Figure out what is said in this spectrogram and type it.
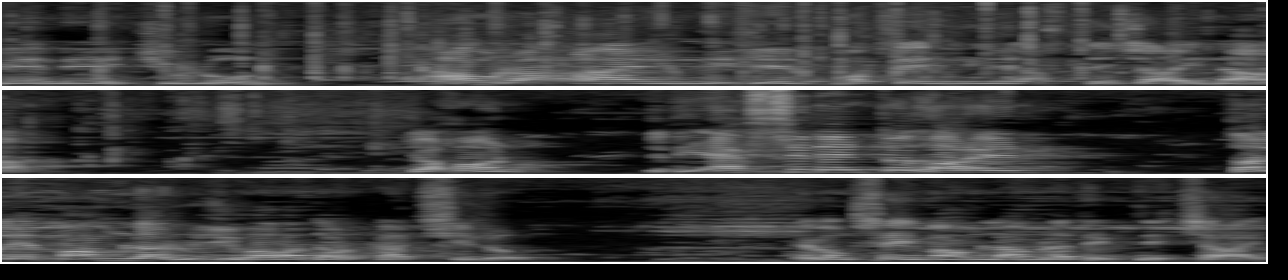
মেনে চলুন। আমরা আইন নিজের পথে নিয়ে আসতে চাই না। যখন যদি অ্যাক্সিডেন্টও ধরেন তাহলে মামলা রুজু হওয়া দরকার ছিল। এবং সেই মামলা আমরা দেখতে চাই।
